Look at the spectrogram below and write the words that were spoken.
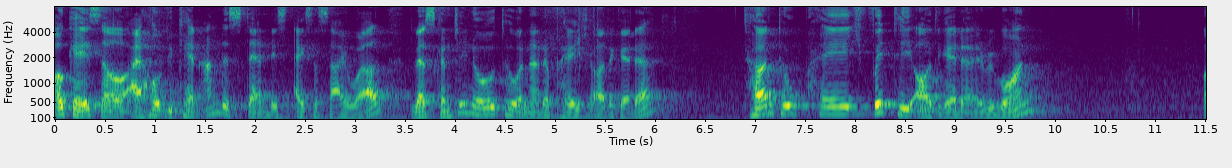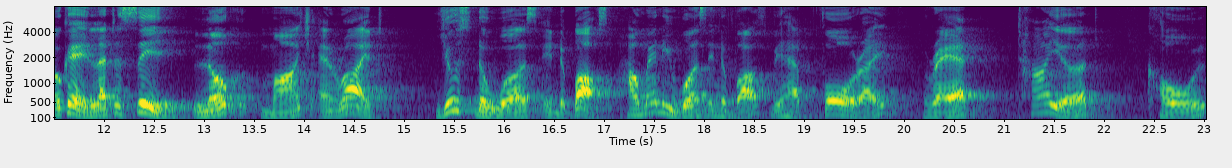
Okay so i hope you can understand this exercise well. Let's continue to another page altogether. Turn to page 50 altogether everyone. Okay let us see. Look march and write Use the words in the box. How many words in the box? We have four, right? Red, tired, cold,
